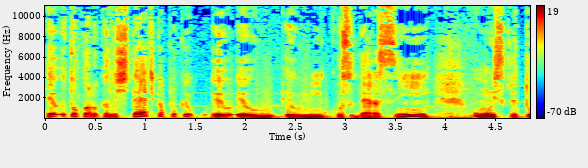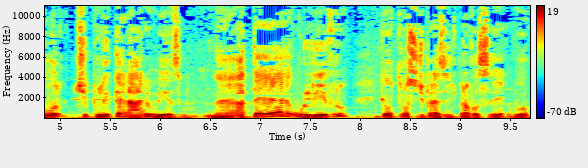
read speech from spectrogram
Eu estou colocando estética porque eu, eu, eu, eu me considero assim um escritor tipo literário mesmo. Né? Até o livro que eu trouxe de presente para você, vou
